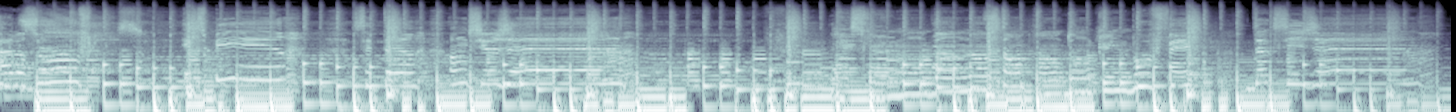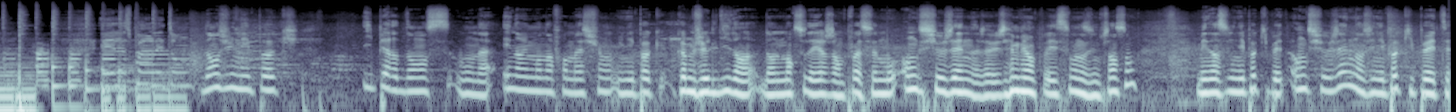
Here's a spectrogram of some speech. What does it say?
Alors souffle, époque hyper dense où on a énormément d'informations, une époque, comme je le dis dans, dans le morceau d'ailleurs, j'emploie ce mot anxiogène, j'avais jamais employé ce mot dans une chanson, mais dans une époque qui peut être anxiogène, dans une époque qui peut être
